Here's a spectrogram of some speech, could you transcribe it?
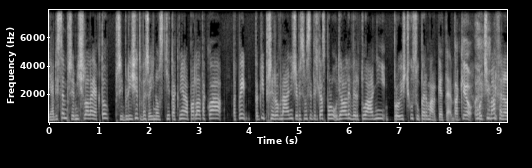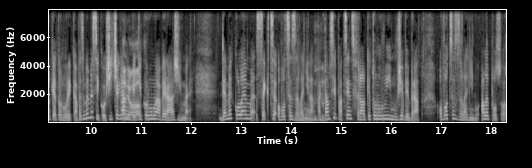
já když jsem přemýšlela, jak to přiblížit veřejnosti, tak mě napadla taková, takový, takový přirovnání, že bychom si teďka spolu udělali virtuální projišťku supermarketem. Tak jo. Očima fenylketonurika. Vezmeme si košíček, dáme pěti korunu a vyrážíme. Jdeme kolem sekce ovoce zelenina. Mm-hmm. Tak tam si pacient s fenylketonurí může vybrat ovoce zeleninu, ale pozor.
